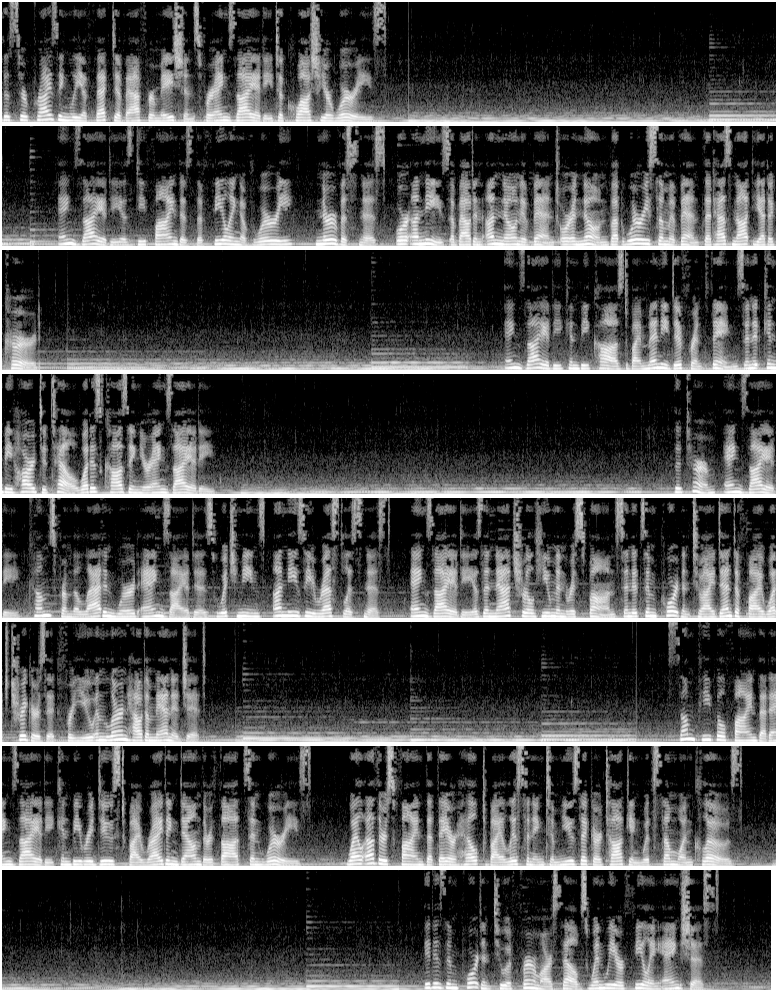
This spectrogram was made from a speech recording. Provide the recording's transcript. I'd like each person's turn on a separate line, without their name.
The surprisingly effective affirmations for anxiety to quash your worries. Anxiety is defined as the feeling of worry, nervousness, or unease about an unknown event or a known but worrisome event that has not yet occurred. Anxiety can be caused by many different things and it can be hard to tell what is causing your anxiety. The term, anxiety, comes from the Latin word anxietas which means, uneasy restlessness. Anxiety is a natural human response and it's important to identify what triggers it for you and learn how to manage it. Some people find that anxiety can be reduced by writing down their thoughts and worries, while others find that they are helped by listening to music or talking with someone close. It is important to affirm ourselves when we are feeling anxious.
